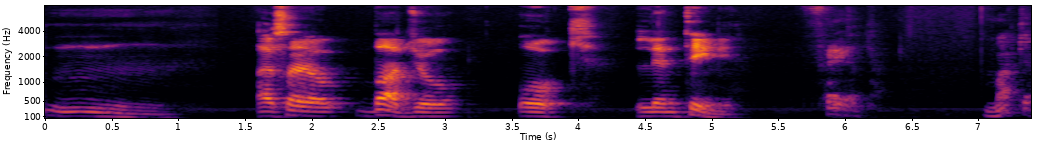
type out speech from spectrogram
Mm. Jag säger Baggio och Lentini. Fel. Mackan.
